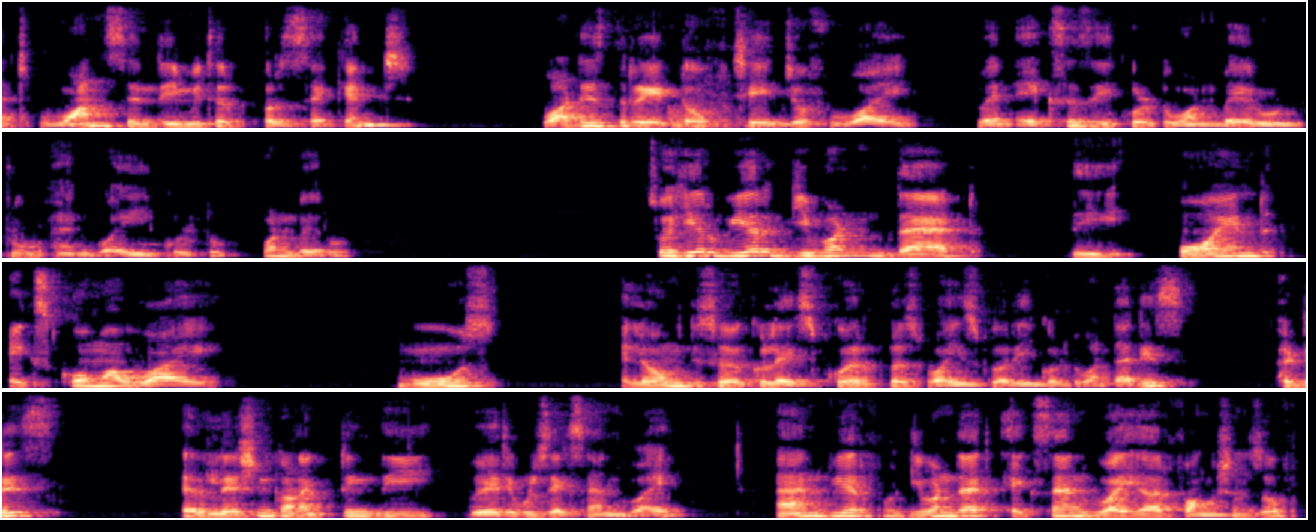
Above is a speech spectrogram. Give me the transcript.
at 1 centimeter per second what is the rate of change of y when x is equal to 1 by root 2 and y equal to 1 by root 2 so here we are given that the point x comma y moves along the circle x square plus y square equal to 1 that is it is a relation connecting the variables x and y. And we are given that x and y are functions of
